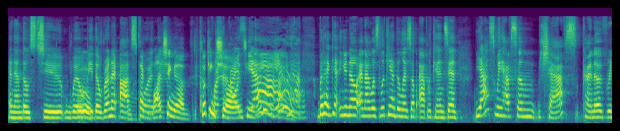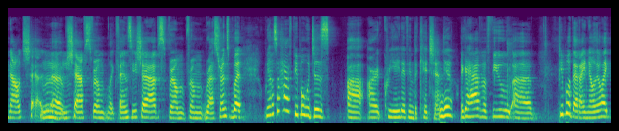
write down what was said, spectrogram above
And then those two will be the runner ups. It's like watching a cooking show on TV. Yeah, yeah. But again, you know, and I was looking at the list of applicants, and yes, we have some chefs, kind of renowned che- Mm-hmm. uh, chefs from like fancy chefs from from restaurants, but we also have people who just uh, are creative in the kitchen. Yeah. Like I have a few. Uh, People that I know, they're like,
